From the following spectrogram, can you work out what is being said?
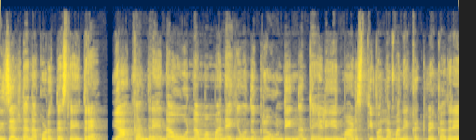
ರಿಸಲ್ಟನ್ನು ಕೊಡುತ್ತೆ ಸ್ನೇಹಿತರೆ. ಯಾಕಂದರೆ ನಾವು ನಮ್ಮ ಮನೆಗೆ ಒಂದು ಗ್ರೌಂಡಿಂಗ್ ಅಂತ ಹೇಳಿ ಏನು ಮಾಡಿಸ್ತೀವಲ್ಲ, ಮನೆ ಕಟ್ಟಬೇಕಾದ್ರೆ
